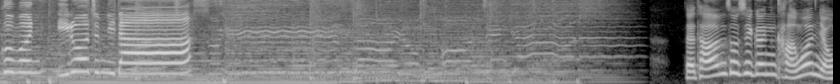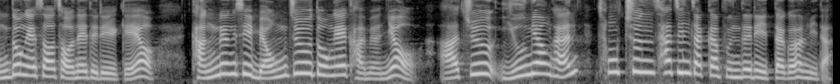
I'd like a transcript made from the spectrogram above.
꿈은 이루어집니다. 네, 다음 소식은 강원 영동에서 전해드릴게요. 강릉시 명주동에 가면요. 아주 유명한 청춘 사진작가 분들이 있다고 합니다.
